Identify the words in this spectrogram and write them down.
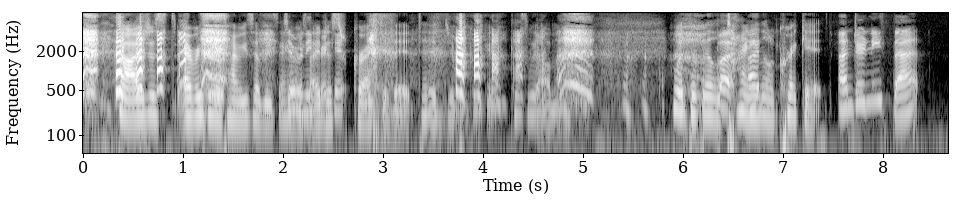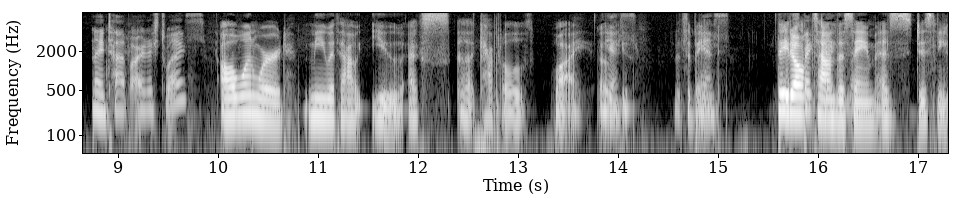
no, I was just every single time you said Lisa Harris, Jiminy I just corrected it to Jiminy Cricket because we all know with the little But tiny I- little cricket. Underneath that, my top artist was All one word. Me without you. X uh, capital Y. O U. yes, That's a band. yes, They don't sound the same as Disney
